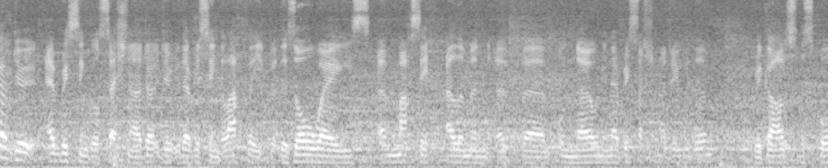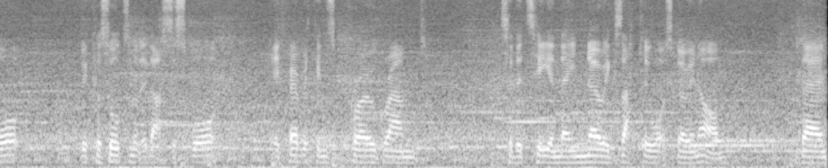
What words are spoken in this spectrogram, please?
Don't do it every single session. I don't do it with every single athlete, but there's always a massive element of um, unknown in every session I do with them, regardless of the sport, because ultimately that's the sport. If everything's programmed to the T and they know exactly what's going on, then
